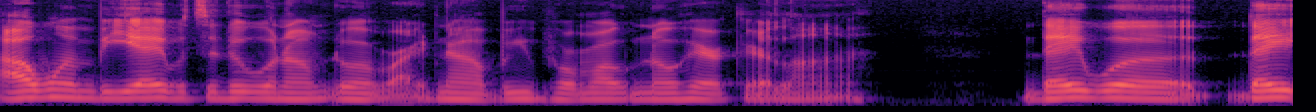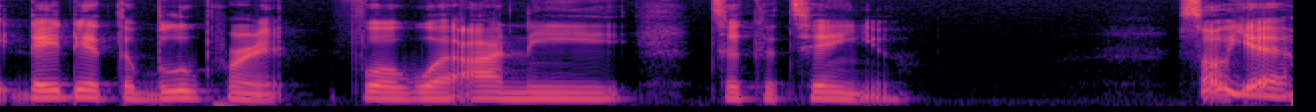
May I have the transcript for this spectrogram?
I wouldn't be able to do what I'm doing right now, be promoting no hair care line. They would they they did the blueprint for what I need to continue. So yeah.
